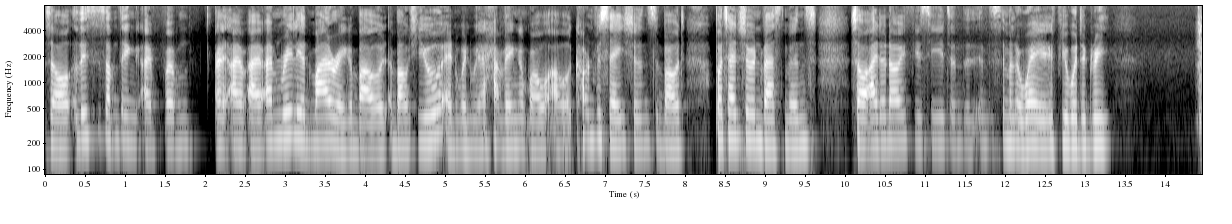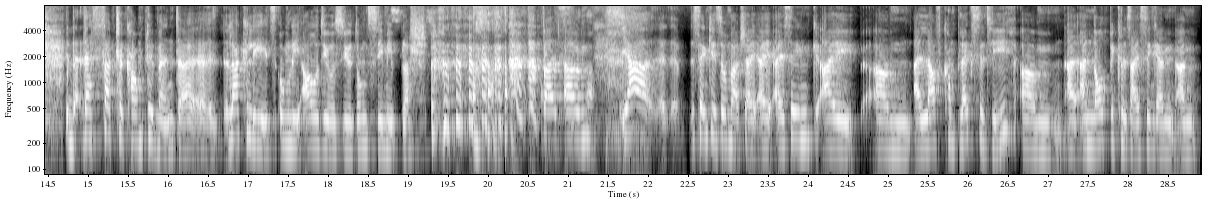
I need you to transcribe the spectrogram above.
so this is something I've um, I, I, I'm really admiring about about you and when we're having well our conversations about potential investments. So I don't know if you see it in the in the similar way, if you would agree. That, that's such a compliment. Uh, luckily, it's only audio, so you don't see me blush. but um, yeah, thank you so much. I, I, I think I um, I love complexity, um, and, and, not because I think I'm, I'm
